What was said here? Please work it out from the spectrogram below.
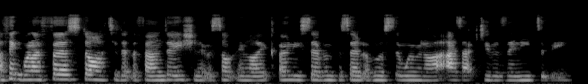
I think when I first started at the foundation, it was something like only 7% of Muslim women are as active as they need to be.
